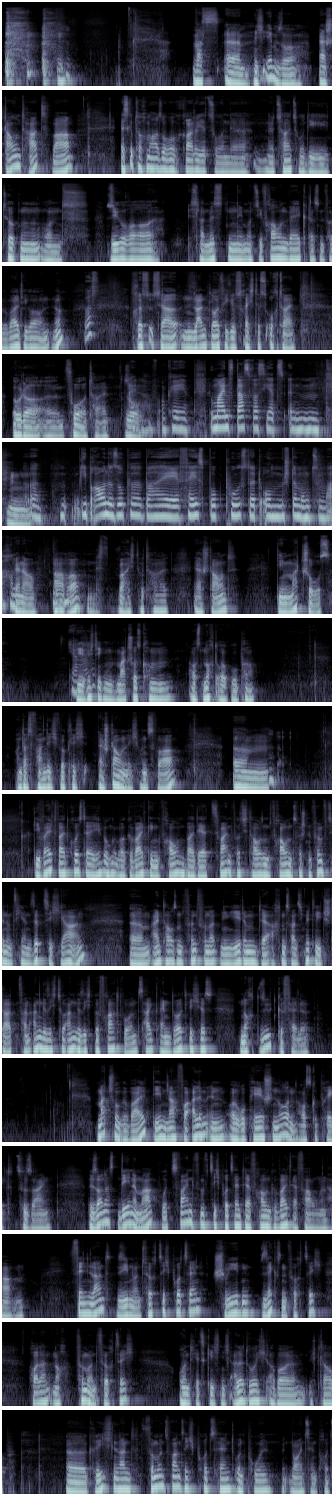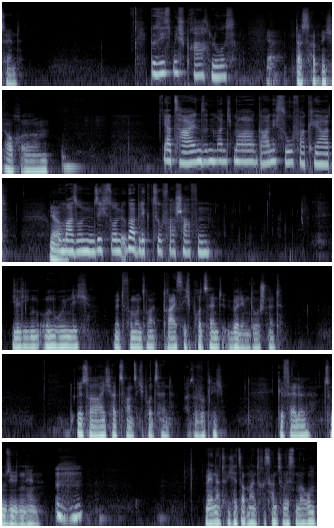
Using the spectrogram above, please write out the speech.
Was äh, mich ebenso erstaunt hat, war, es gibt auch immer so, gerade jetzt so in der, in der Zeit, so die Türken und Syrer, Islamisten nehmen uns die Frauen weg, das sind Vergewaltiger und, ne? Was? Das ist ja ein landläufiges rechtes Urteil oder äh, Vorurteil. So. Okay, du meinst das, was jetzt in, in äh, die braune Suppe bei Facebook postet, um Stimmung zu machen. Genau, mhm. aber, das war ich total erstaunt, die Machos, ja. Die richtigen Machos kommen aus Nordeuropa. Und das fand ich wirklich erstaunlich. Und zwar ähm, die weltweit größte Erhebung über Gewalt gegen Frauen, bei der 42.000 Frauen zwischen 15 und 74 Jahren, ähm, 1.500 in jedem der 28 Mitgliedstaaten von Angesicht zu Angesicht befragt wurden, zeigt ein deutliches Nord-Süd-Gefälle. Macho-Gewalt demnach vor allem im europäischen Norden ausgeprägt zu sein – Besonders Dänemark, wo 52 Prozent der Frauen Gewalterfahrungen haben. Finnland 47 Prozent, Schweden 46, Holland noch 45 und jetzt gehe ich nicht alle durch, aber ich glaube äh, Griechenland 25 Prozent und Polen mit 19 Prozent. Du siehst mich sprachlos. Ja. Das hat mich auch. Ähm, ja, Zahlen sind manchmal gar nicht so verkehrt, ja. um mal so einen, sich so einen Überblick zu verschaffen. Wir liegen unrühmlich mit 35 Prozent über dem Durchschnitt. Österreich hat 20 Prozent. Also wirklich Gefälle zum Süden hin. Mhm. Wäre natürlich jetzt auch mal interessant zu wissen, warum.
